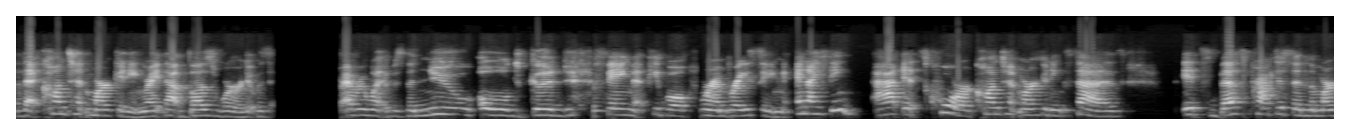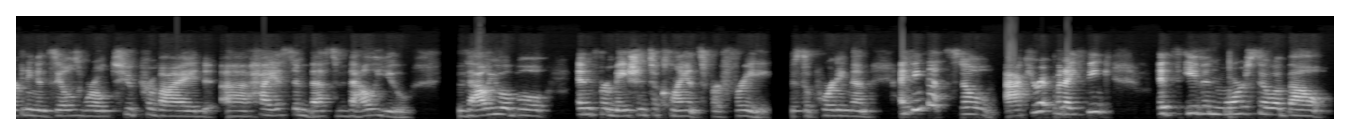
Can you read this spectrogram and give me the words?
that content marketing, right? That buzzword, it was everyone, it was the new, old, good thing that people were embracing. And I think at its core, content marketing says it's best practice in the marketing and sales world to provide uh, highest and best value, valuable information to clients for free, supporting them. I think that's still accurate, but I think it's even more so about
